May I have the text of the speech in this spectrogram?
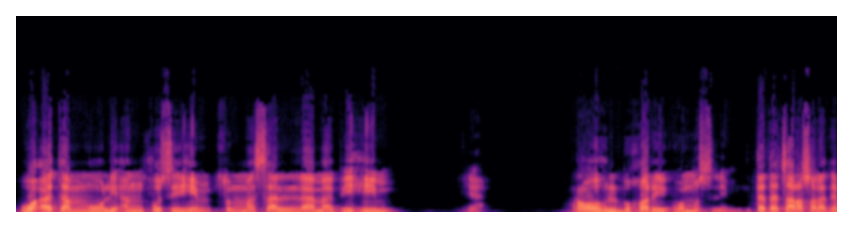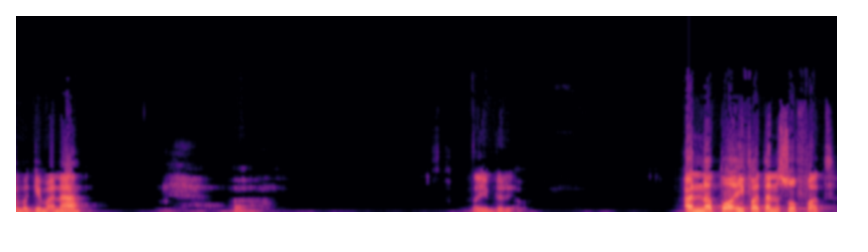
wa atammu li anfusihim thumma sallama bihim. Ya. Rawahul Bukhari wa Muslim. Tata cara salatnya bagaimana? Taib dari Anna ta'ifatan suffat.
